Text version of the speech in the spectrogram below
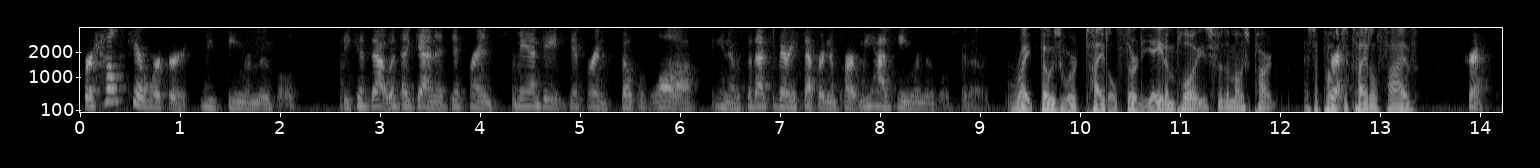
for healthcare workers, we've seen removals because that was again a different mandate, different scope of law, you know, so that's very separate and apart. We have seen removals for those. Right. Those were Title 38 employees for the most part, as opposed Correct. to Title 5? Correct.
